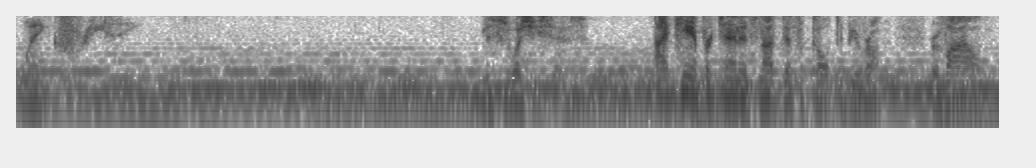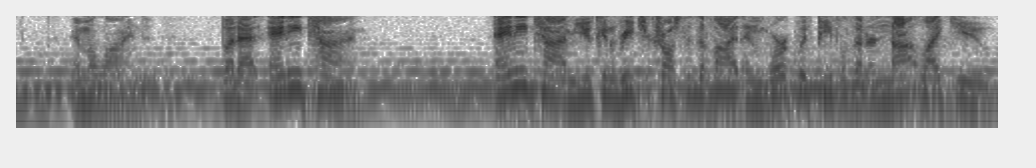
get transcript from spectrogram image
went crazy. This is what she says I can't pretend it's not difficult to be reviled and maligned, but at any time, anytime you can reach across the divide and work with people that are not like you,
